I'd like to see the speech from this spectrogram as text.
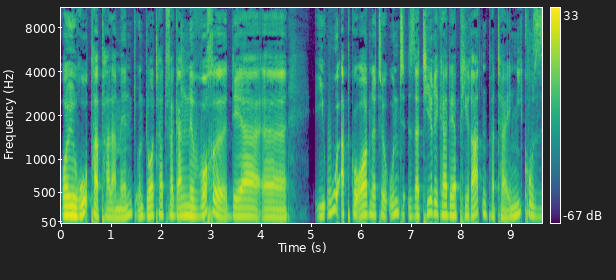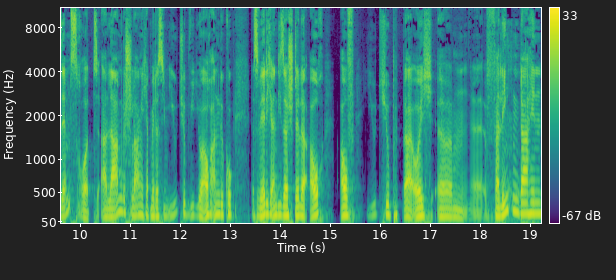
Europaparlament und dort hat vergangene Woche der äh, EU-Abgeordnete und Satiriker der Piratenpartei Nico Semsrott Alarm geschlagen. Ich habe mir das YouTube-Video auch angeguckt. Das werde ich an dieser Stelle auch auf YouTube bei euch ähm, äh, verlinken dahin.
